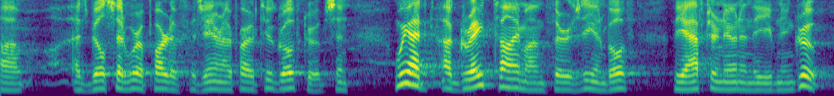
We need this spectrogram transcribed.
Um, as Bill said, we're a part of, Jane and I are part of two growth groups. And we had a great time on Thursday in both the afternoon and the evening group.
